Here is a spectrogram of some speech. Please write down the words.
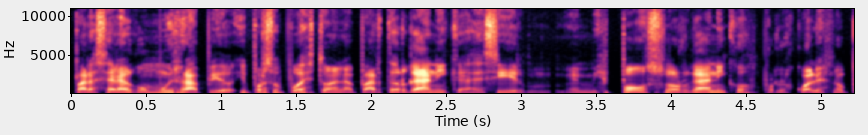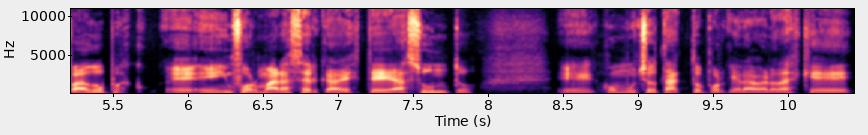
para hacer algo muy rápido. Y por supuesto, en la parte orgánica, es decir, en mis posts orgánicos por los cuales no pago, pues eh, eh, informar acerca de este asunto eh, con mucho tacto porque la verdad es que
